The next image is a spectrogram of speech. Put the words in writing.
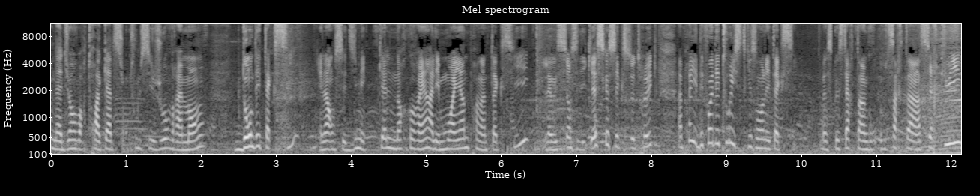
On a dû en voir 3-4 sur tout le séjour vraiment, dont des taxis. Et là on s'est dit mais quel Nord-Coréen a les moyens de prendre un taxi? Là aussi on s'est dit qu'est-ce que c'est que ce truc? Après il y a des fois des touristes qui sont dans les taxis. Parce que certains, certains circuits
